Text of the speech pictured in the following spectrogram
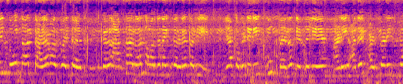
कमिटीसाठी जोरदार टाळ्या वाजवायच्या आहेत. कारण आजचा रन ऑर्गनाईज करण्यासाठी या कमिटीने खूप मेहनत घेतलेली आहे आणि अनेक अडचणींचा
